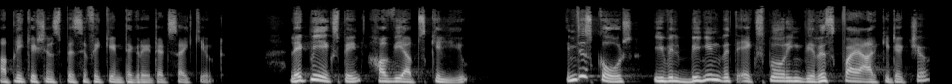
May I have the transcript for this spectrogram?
application specific integrated circuit. Let me explain how we upskill you. In this course, you will begin with exploring the RISC-V architecture.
